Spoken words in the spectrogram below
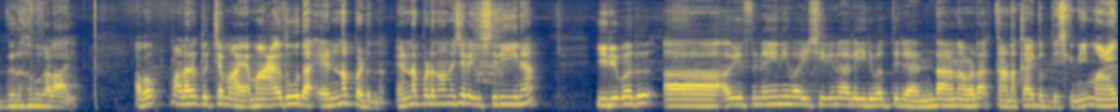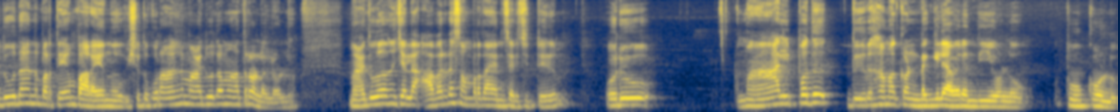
ദിർഹമുകളാൽ. അപ്പം വളരെ തുച്ഛമായ മായദൂത എണ്ണപ്പെടുന്ന എണ്ണപ്പെടുന്നതെന്ന് വെച്ചാൽ ഇശ്രീന ഇരുപത് ഇസ്നൈനി വൈശിരീന അല്ല ഇരുപത്തി രണ്ടാണ് അവിടെ കണക്കായിട്ട് ഉദ്ദേശിക്കുന്നത്. ഈ മായദൂത എന്ന് പ്രത്യേകം പറയുന്നത് വിശുദ്ധ ഖുറാനിൽ മായദൂത മാത്രമല്ലല്ലോ ഉള്ളൂ. മായദൂത എന്ന് വെച്ചാൽ അവരുടെ സമ്പ്രദായം അനുസരിച്ചിട്ട് ഒരു നാൽപ്പത് ദീർഘമൊക്കെ ഉണ്ടെങ്കിൽ അവരെന്ത് ചെയ്യുള്ളൂ? തൂക്കുള്ളൂ.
